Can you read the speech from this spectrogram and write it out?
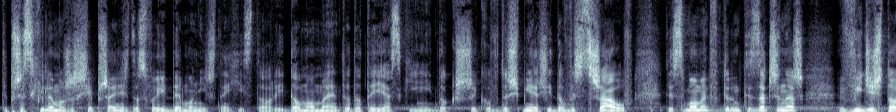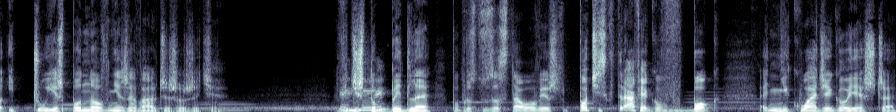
ty przez chwilę możesz się przenieść do swojej demonicznej historii, do momentu, do tej jaskini, do krzyków, do śmierci, do wystrzałów. To jest moment, w którym ty zaczynasz widzieć to i czujesz ponownie, że walczysz o życie. Widzisz to bydle, po prostu zostało, wiesz, pocisk trafia go w bok, nie kładzie go jeszcze,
